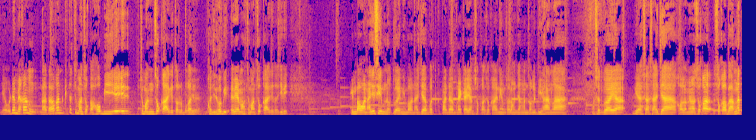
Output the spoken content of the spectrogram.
ya udah mereka nggak tahu kan kita cuma suka hobi, eh, eh, cuman suka gitu loh, bukan Iya. bukan jadi hobi, tapi emang cuma suka gitu. Jadi himbauan aja sih menurut gue ini himbauan aja buat kepada mereka yang suka-suka anime tolong jangan berlebihan lah maksud gua ya biasa saja kalau memang suka suka banget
